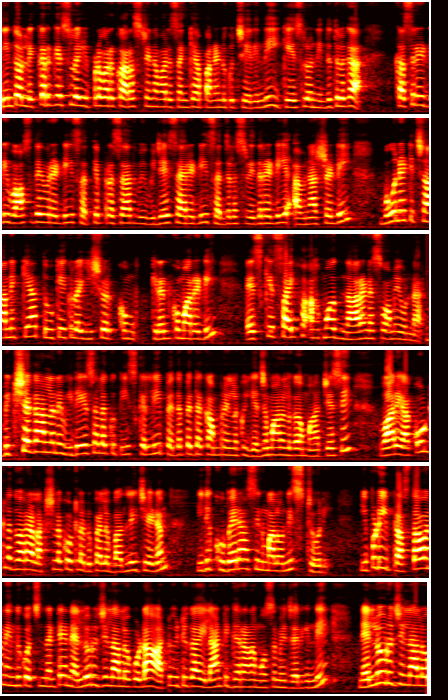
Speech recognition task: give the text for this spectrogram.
దీంతో లిక్కర్ కేసులో ఇప్పటివరకు అరెస్ట్ అయిన వారి సంఖ్య పన్నెండుకు చేరింది. ఈ కేసులో నిందితులుగా కసిరెడ్డి వాసుదేవరెడ్డి సత్యప్రసాద్ వి. విజయసాయిరెడ్డి సజ్జల శ్రీధర్రెడ్డి అవినాష్ రెడ్డి బూనెట్టి చాణక్య తూకేకుల ఈశ్వర్ కిరణ్ కుమార్ రెడ్డి ఎస్కే సైఫ్ అహ్మద్ నారాయణస్వామి ఉన్నారు. భిక్షగాళ్ళను విదేశాలకు తీసుకెళ్ళి పెద్ద పెద్ద కంపెనీలకు యజమాని యజమానులుగా మార్చేసి వారి అకౌంట్ల ద్వారా లక్షల కోట్ల రూపాయలు బదిలీ చేయడం ఇది కుబేరా సినిమాలోని స్టోరీ. ఇప్పుడు ఈ ప్రస్తావన ఎందుకు వచ్చిందంటే నెల్లూరు జిల్లాలో కూడా అటు ఇటుగా ఇలాంటి ఘరాణ మోసమే జరిగింది. నెల్లూరు జిల్లాలో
